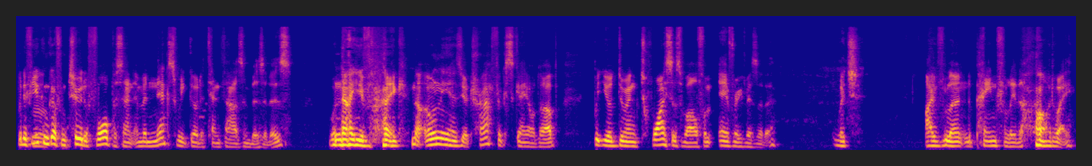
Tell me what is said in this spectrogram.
But if you mm. can go from 2 to 4% and the next week go to 10,000 visitors, well, now you've like not only has your traffic scaled up, but you're doing twice as well from every visitor, which I've learned painfully the hard way.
